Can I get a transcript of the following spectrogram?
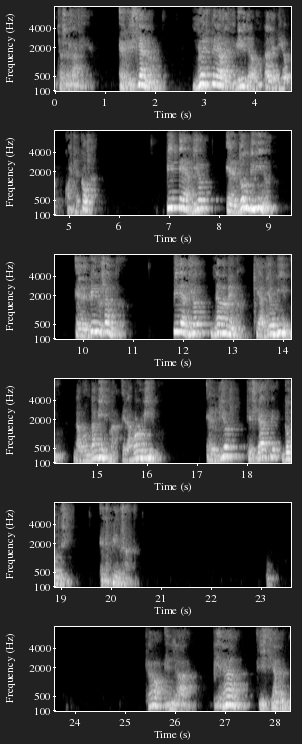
Joseph Ratzinger, el cristiano no espera recibir de la bondad de Dios cualquier cosa. Pide a Dios el don divino, el Espíritu Santo. Pide a Dios nada menos que a Dios mismo, la bondad misma, el amor mismo, el Dios que se hace donde sí, el Espíritu Santo. Claro, en la piedad cristiana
